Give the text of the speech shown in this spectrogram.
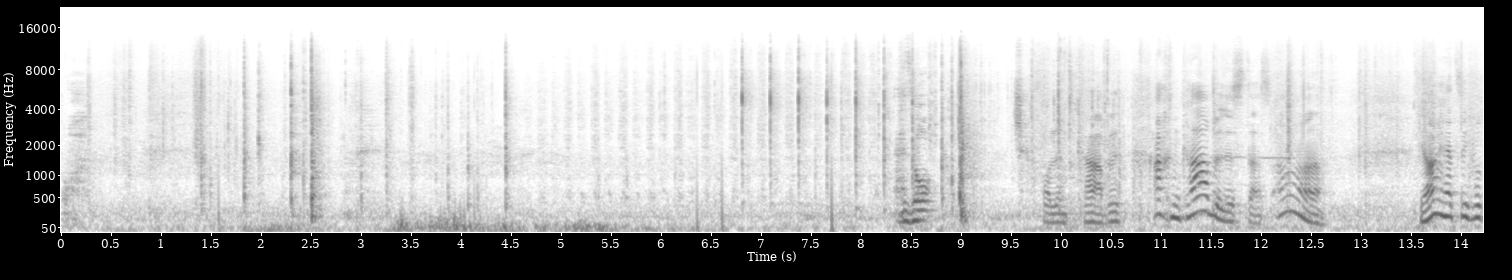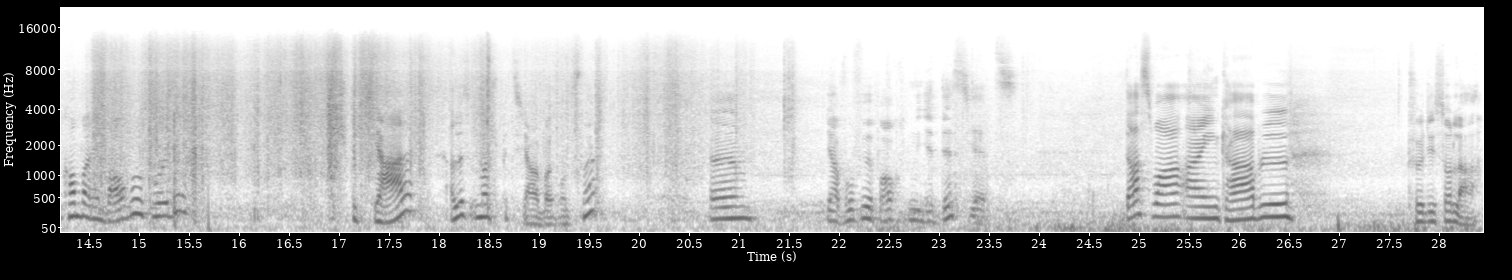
Oh. Also, voll ins Kabel. Ach, ein Kabel ist das. Ah. Ja, herzlich willkommen bei den Bauwurf heute. Spezial. Alles immer spezial bei uns, ne? Ähm, ja, wofür brauchten ihr das jetzt? Das war ein Kabel für die Solar.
